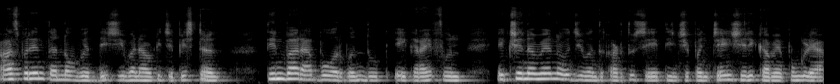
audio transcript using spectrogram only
आजपर्यंत नव्वद देशी बनावटीचे पिस्टल तीन बारा बोअर बंदूक एक रायफल एकशे नव्याण्णव जिवंत काडतुसे तीनशे पंच्याऐंशी रिकाम्या पुंगळ्या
